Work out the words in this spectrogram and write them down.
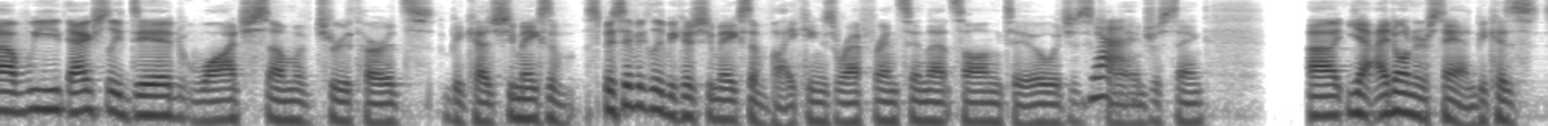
Uh, we actually did watch some of Truth Hurts because she makes a specifically because she makes a Vikings reference in that song too, which is Yeah. kind of interesting. Uh, yeah, I don't understand because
